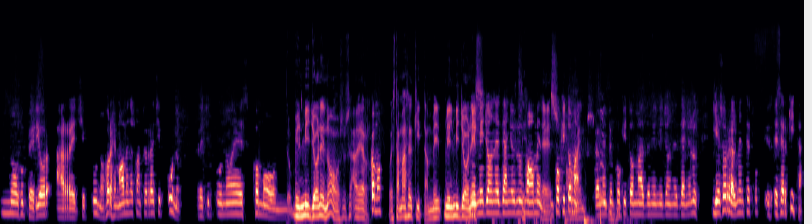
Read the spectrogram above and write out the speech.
no superior a redshift 1. Jorge, más o menos cuánto es redshift 1? Redshift 1 es como... Mil millones, no. A ver, ¿Cómo? o está más cerquita. Mil, mil millones. Mil millones de años luz Sí, más o menos, eso, un poquito más o más, menos. realmente un poquito más de mil millones de años luz. Y eso realmente es, es- es cerquita.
